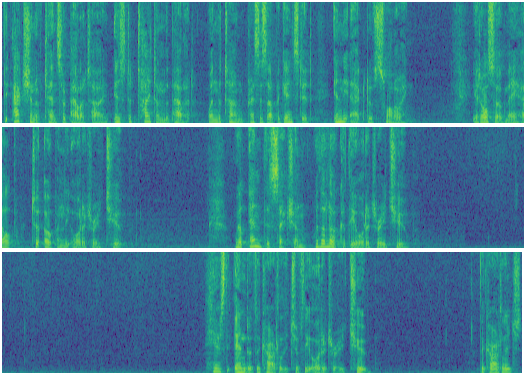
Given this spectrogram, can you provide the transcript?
The action of tensor palati is to tighten the palate when the tongue presses up against it in the act of swallowing. It also may help to open the auditory tube. We'll end this section with a look at the auditory tube. Here's the end of the cartilage of the auditory tube. The cartilage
